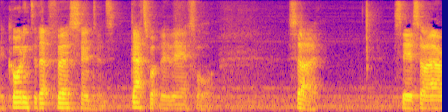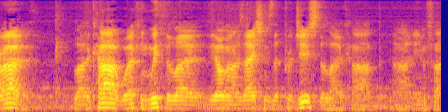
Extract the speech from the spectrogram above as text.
according to that first sentence. That's what they're there for. So, CSIRO, low carb, working with the, low, the organisations that produce the low carb uh, info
